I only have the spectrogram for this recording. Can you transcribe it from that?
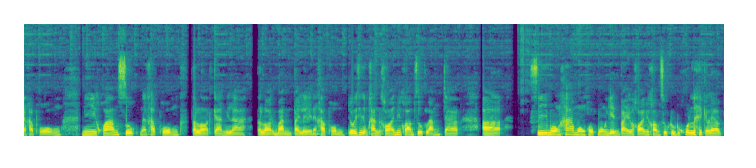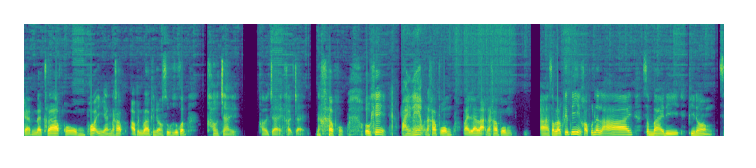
นะครับ ผมมีความสุขนะครับ ผมตลอดการเวลาตลอดวันไปเลยนะครับ ผมโดยที่สำคัญขอให้มีความสุขหลังจากอ่า สี่โมงห้าโมงหกโมงเย็นไปก็ขอให้มีความสุขทุกๆคนเลยกันแล้วกันนะครับ ผมเพราะอีกอย่างนะครับ เอาเป็นว่าพี่น้องสุขทุกคนเข้าใจเข้าใจเข้าใจนะครับผมโอเค ไปแล้วนะครับ ผมไปแล้วละนะครับ ผมอ่าสำหรับคลิปนี้ขอบคุณหลายๆสบายดีพี่น้องส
